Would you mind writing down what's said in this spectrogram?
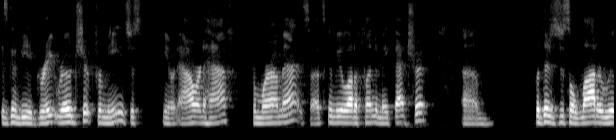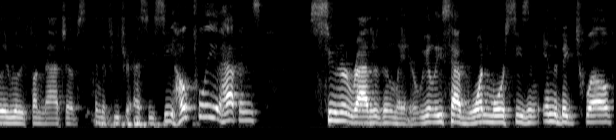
is going to be a great road trip for me. It's just, you know, an hour and a half from where I'm at. So that's going to be a lot of fun to make that trip. Um, but there's just a lot of really, really fun matchups in the future SEC. Hopefully it happens sooner rather than later. We at least have one more season in the Big 12,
